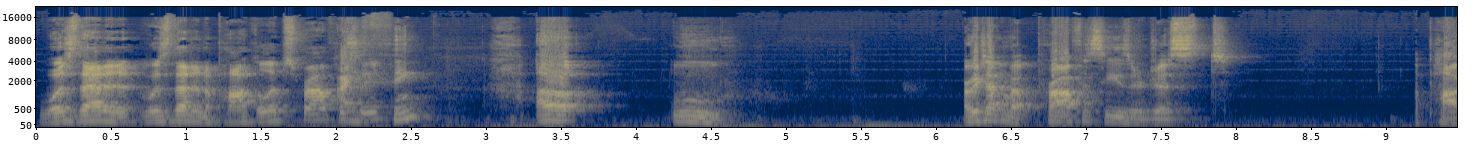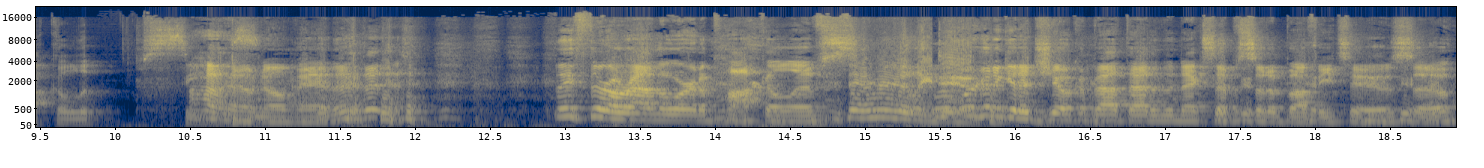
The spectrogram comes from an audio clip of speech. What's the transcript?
Was that a, was that an apocalypse prophecy? I think. Oh, ooh. Are we talking about prophecies or just apocalypse? I don't know, man. They- throw around the word apocalypse. They really do. We're gonna get a joke about that in the next episode of Buffy too. So,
